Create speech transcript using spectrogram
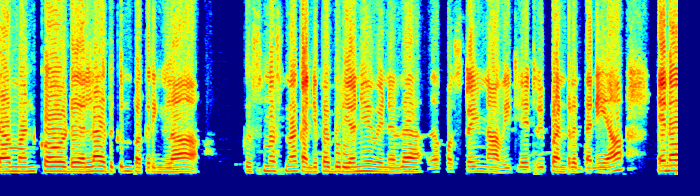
லெமன் கர்டு எல்லாம் எதுக்குன்னு பாக்குறீங்களா கிறிஸ்மஸ்னா கண்டிப்பா பிரியாணியும் வேணும்ல? அதான் ஃபர்ஸ்ட் டைம் நான் வீட்லயே ட்ரிப் பண்றேன் தனியா. ஏன்னா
